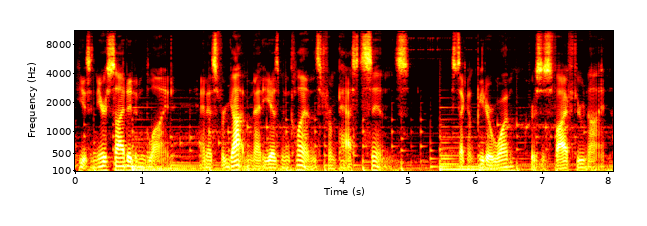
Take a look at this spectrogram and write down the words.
he is nearsighted and blind, and has forgotten that he has been cleansed from past sins. 2 Peter 1, verses 5 through 9.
